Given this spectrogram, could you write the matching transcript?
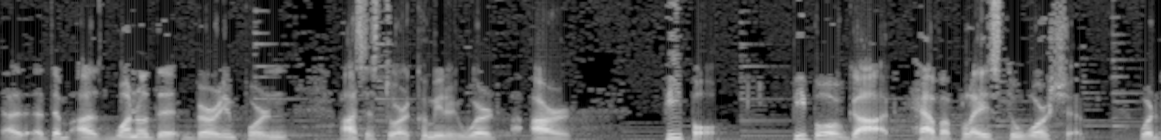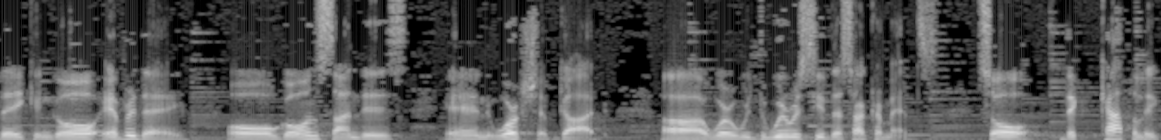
uh, as one of the very important assets to our community, where our people, people of God have a place to worship where they can go every day or go on Sundays and worship God, uh, where we, we receive the sacraments. So the Catholic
